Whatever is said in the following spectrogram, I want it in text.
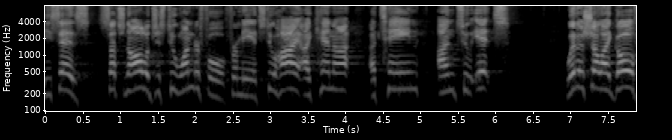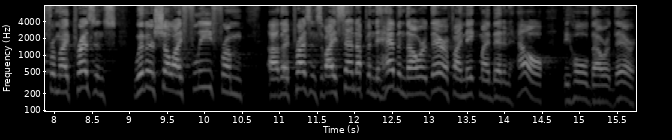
He says, Such knowledge is too wonderful for me. It's too high. I cannot attain unto it. Whither shall I go from thy presence? Whither shall I flee from uh, thy presence. If I ascend up into heaven, thou art there. If I make my bed in hell, behold, thou art there.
